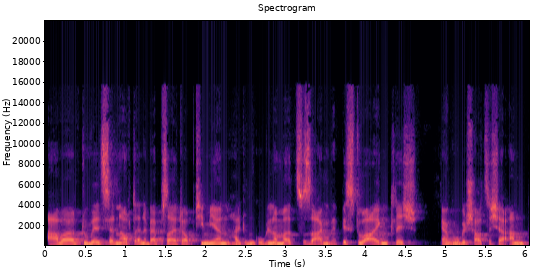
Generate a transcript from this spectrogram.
Aber du willst ja dann auch deine Webseite optimieren, halt um Google nochmal zu sagen, wer bist du eigentlich? Ja, Google schaut sich ja an,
